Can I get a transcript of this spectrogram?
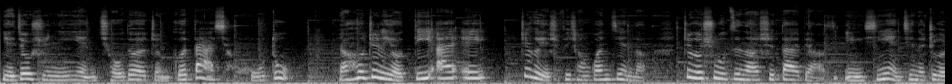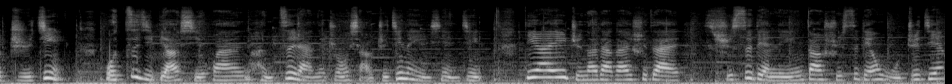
也就是你眼球的整个大小弧度，然后这里有 D I A。这个也是非常关键的，这个数字呢是代表隐形眼镜的这个直径。我自己比较喜欢很自然的这种小直径的隐形眼镜，DIA 值呢大概是在十四点零到十四点五之间。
